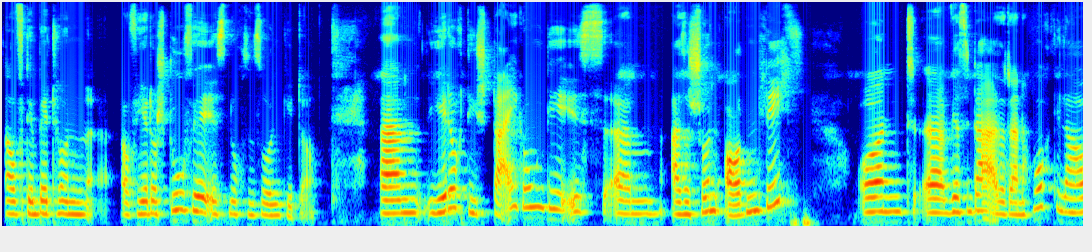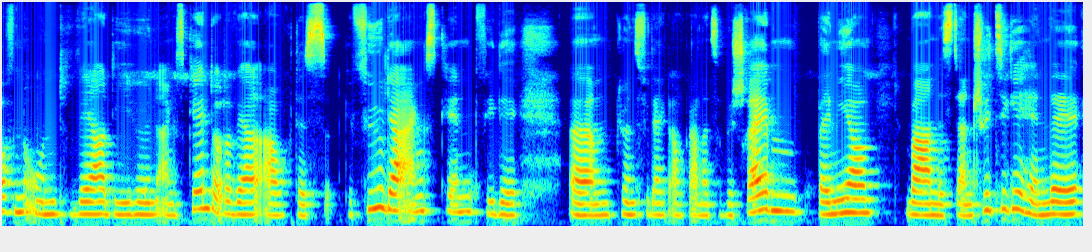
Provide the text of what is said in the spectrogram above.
auf dem Beton auf jeder Stufe ist noch so ein Gitter. Ähm, jedoch die Steigung, die ist ähm, also schon ordentlich. Und äh, wir sind da also dann hochgelaufen und wer die Höhenangst kennt oder wer auch das Gefühl der Angst kennt, viele ähm, können es vielleicht auch gar nicht so beschreiben. Bei mir waren es dann schwitzige Hände,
